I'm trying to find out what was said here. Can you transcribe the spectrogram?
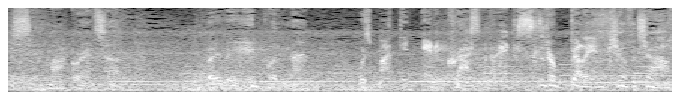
He said my grandson, the baby he put in her, was might the Antichrist, and I had to slit her belly and kill the child.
